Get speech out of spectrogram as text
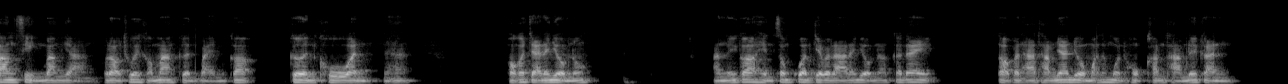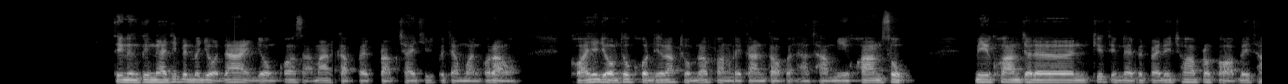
บางสิ่งบางอย่างเราช่วยเขามากเกินไป มันก็เกินควรนะฮะพอเข้าใจนะโยมเนาะอันนี้ก็เห็นสมควรแก่เวลานะโยมนะก็ได้ตอบปัญหาถามญาติโยมมาทั้งหมดหกคำถามด้วยกัน สิ่งหนึ่งสิ่งใดที่เป็นประโยชน์ได้โยมก็สามารถกลับไปปรับใช้ชีวิตประจำวันของเรา ขอให้โยมทุกคนที่รับชมรับฟังรายการตอบปัญหาธรรมมีความสุข มีความเจริญคิดสิ่งใดเป็นไปได้ชอบประกอบได้ท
